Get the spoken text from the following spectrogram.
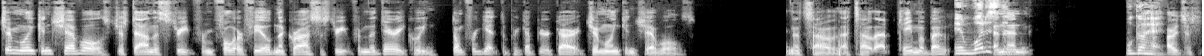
Jim Lincoln Chevrolet, just down the street from Fuller Field and across the street from the Dairy Queen. Don't forget to pick up your car, Jim Lincoln Chevrolet. And that's how that's how that came about. And what is and the, then well, go ahead. I was just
